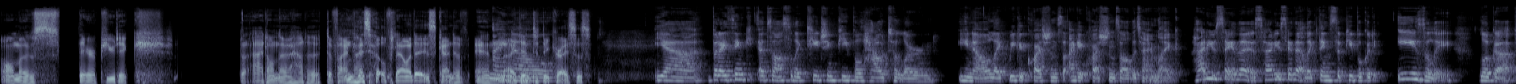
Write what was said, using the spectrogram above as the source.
almost therapeutic. I don't know how to define myself nowadays, kind of an identity crisis. Yeah, but I think it's also like teaching people how to learn. You know, like we get questions, I get questions all the time like, how do you say this? How do you say that? Like things that people could easily look up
